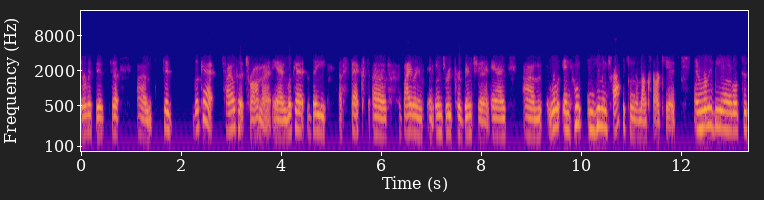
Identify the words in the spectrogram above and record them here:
services to um, to look at childhood trauma and look at the effects of violence and injury prevention and um, in, in human trafficking amongst our kids, and really being able to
